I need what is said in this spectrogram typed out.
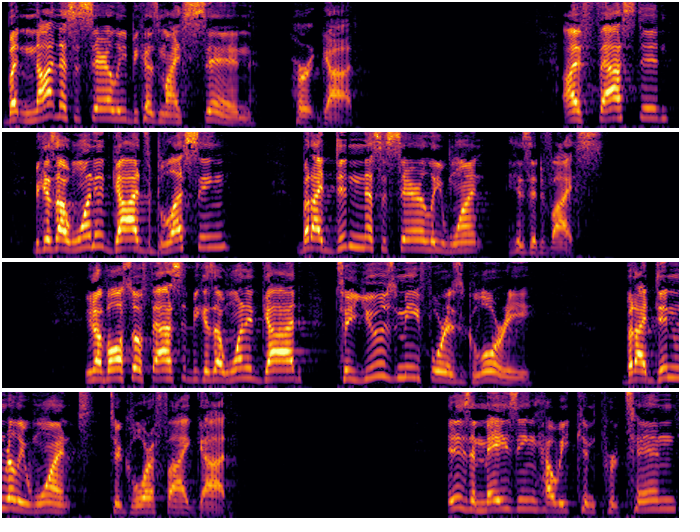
but not necessarily because my sin hurt God. I've fasted because I wanted God's blessing, but I didn't necessarily want his advice. You know, I've also fasted because I wanted God to use me for his glory, but I didn't really want to glorify God. It is amazing how we can pretend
